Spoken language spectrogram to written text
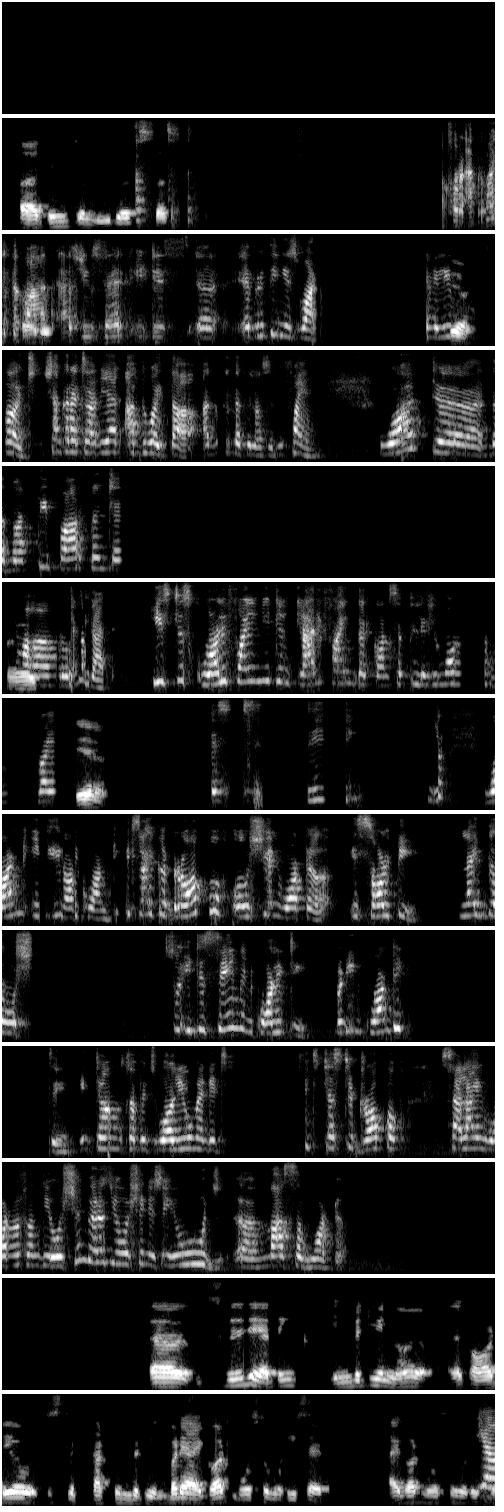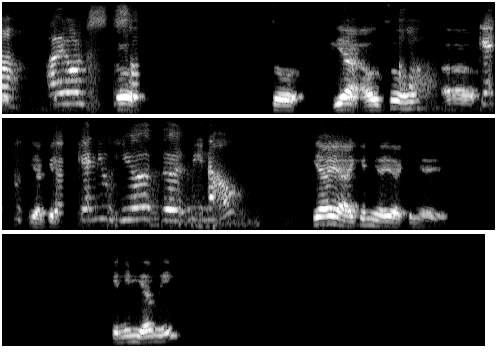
i think the stuff for Advaitavad, as you said, it is uh, everything is one. Finally, Yeah. merge Shankaracharya and Advaita, Advaita philosophy. Fine. What uh, the Bhakti Parth and uh, that he's just qualifying it and clarifying that concept a little more by yeah saying one is not quantity. It's like a drop of ocean water is salty, like the ocean. So it is same in quality, but in quantity, same in terms of its volume and its it's just a drop of saline water from the ocean, whereas the ocean is a huge uh, mass of water. Uh, I think in between, no, like audio just like cut in between. But yeah, I got most of what he said. I got most of what he Yeah, said. I also So, so yeah, also, Oh. uh, can you yeah, can, can you hear the me now? yeah, yeah, I can hear you. I can hear you. Can you hear me?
